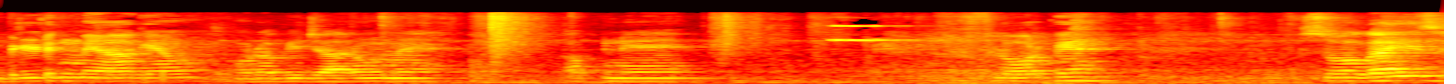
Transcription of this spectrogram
बिल्डिंग में आ गया हूँ और अभी जा रहा हूँ मैं अपने फ्लोर पे। सो so गाइज़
